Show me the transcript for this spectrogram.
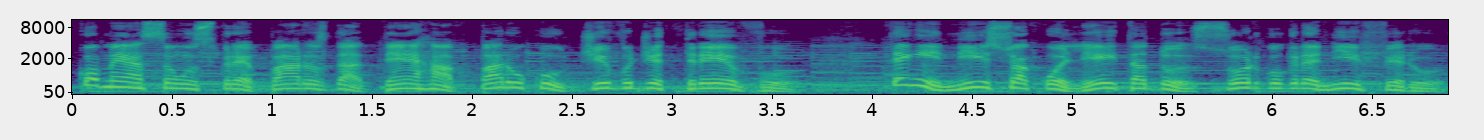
Começam os preparos da terra para o cultivo de trevo. Tem início a colheita do sorgo granífero.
